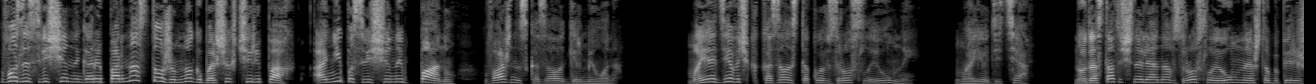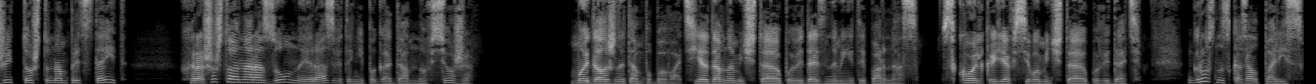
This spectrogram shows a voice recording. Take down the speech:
Возле священной горы Парнас тоже много больших черепах. Они посвящены Пану, важно сказала Гермиона. Моя девочка казалась такой взрослой и умной. Мое дитя. Но достаточно ли она взрослая и умная, чтобы пережить то, что нам предстоит? Хорошо, что она разумна и развита не по годам, но все же. Мы должны там побывать. Я давно мечтаю повидать знаменитый Парнас. Сколько я всего мечтаю повидать. Грустно сказал Парис.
